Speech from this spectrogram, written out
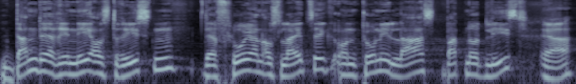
Dann der René aus Dresden, der Florian aus Leipzig und Toni last but not least. Ja,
